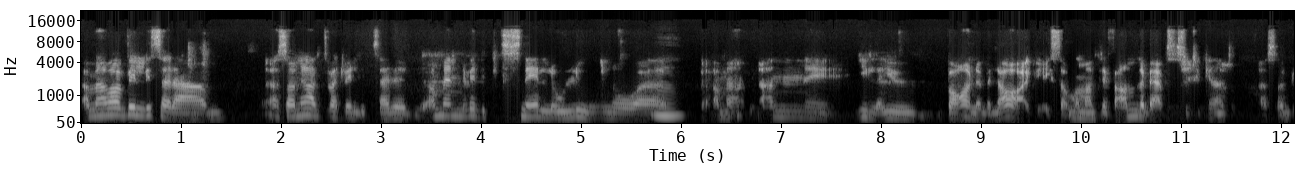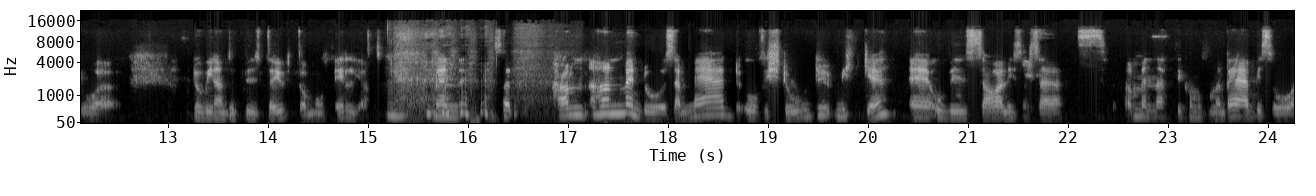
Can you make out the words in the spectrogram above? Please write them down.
ja, men han var väldigt så här, äh, alltså han har alltid varit väldigt, så här, ja, men väldigt snäll och lugn och äh, mm. ja, men han, han gillar ju barn överlag. Liksom. Om man träffar andra bebisar så tycker han att alltså, då, då vill han inte byta ut dem mot Elliot. Men så han, han var ändå så med och förstod mycket eh, och vi sa liksom så att, ja, men att det kommer komma en bebis och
